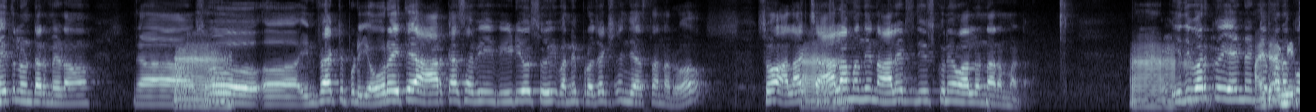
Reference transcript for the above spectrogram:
రైతులు ఉంటారు మేడం. సో ఇన్ఫాక్ట్ ఇప్పుడు ఎవరైతే ఆర్కాస్ అవి వీడియోస్ ఇవన్నీ ప్రొజెక్షన్ చేస్తున్నారో సో అలా చాలా మంది నాలెడ్జ్ తీసుకునే వాళ్ళు ఉన్నారన్నమాట. ఇది వరకు ఏంటంటే మనకు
